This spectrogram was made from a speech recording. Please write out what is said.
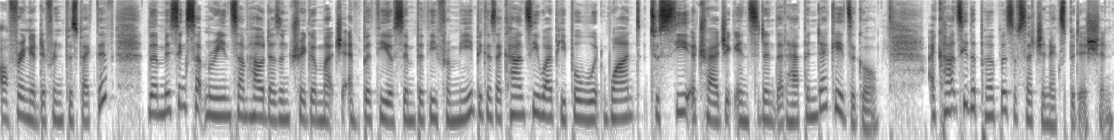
offering a different perspective. The missing submarine somehow doesn't trigger much empathy or sympathy from me because I can't see why people would want to see a tragic incident that happened decades ago. I can't see the purpose of such an expedition.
